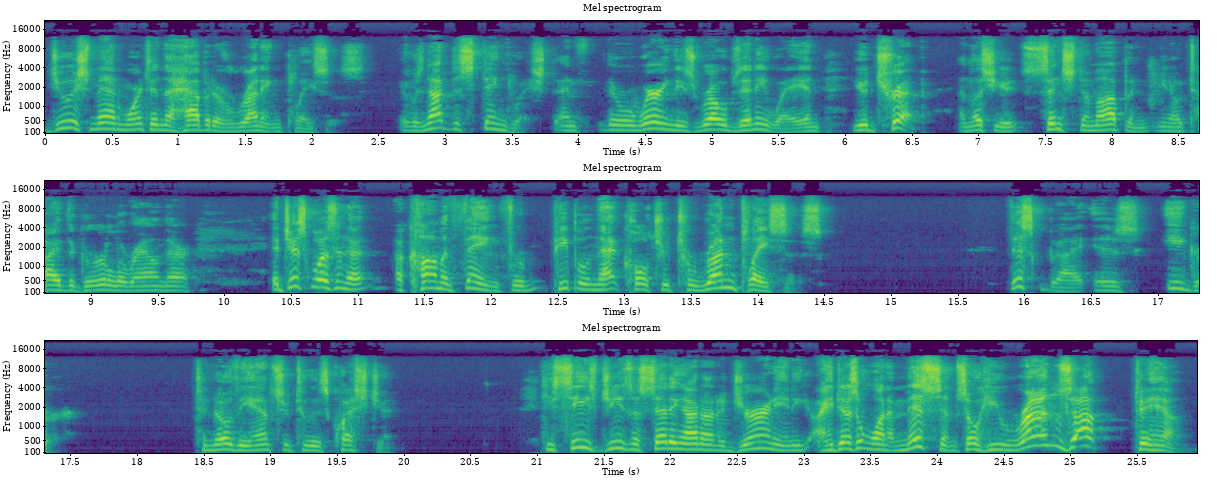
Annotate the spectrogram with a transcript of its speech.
Jewish men weren't in the habit of running places. It was not distinguished. And they were wearing these robes anyway, and you'd trip unless you cinched them up and, you know, tied the girdle around there. It just wasn't a, a common thing for people in that culture to run places. This guy is eager to know the answer to his question. He sees Jesus setting out on a journey and he, he doesn't want to miss him, so he runs up to him.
